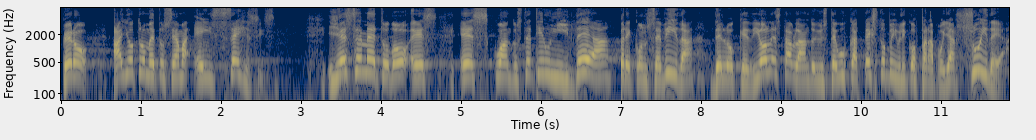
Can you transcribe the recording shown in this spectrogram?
Pero hay otro método se llama eisegesis. Y ese método es, es cuando usted tiene una idea preconcebida de lo que Dios le está hablando y usted busca textos bíblicos para apoyar su idea.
